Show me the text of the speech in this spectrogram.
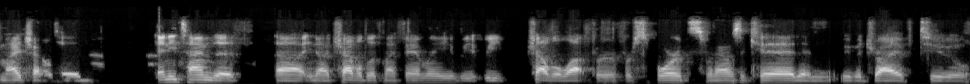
my childhood, anytime that uh, you know, I traveled with my family. We we traveled a lot for for sports when I was a kid, and we would drive to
